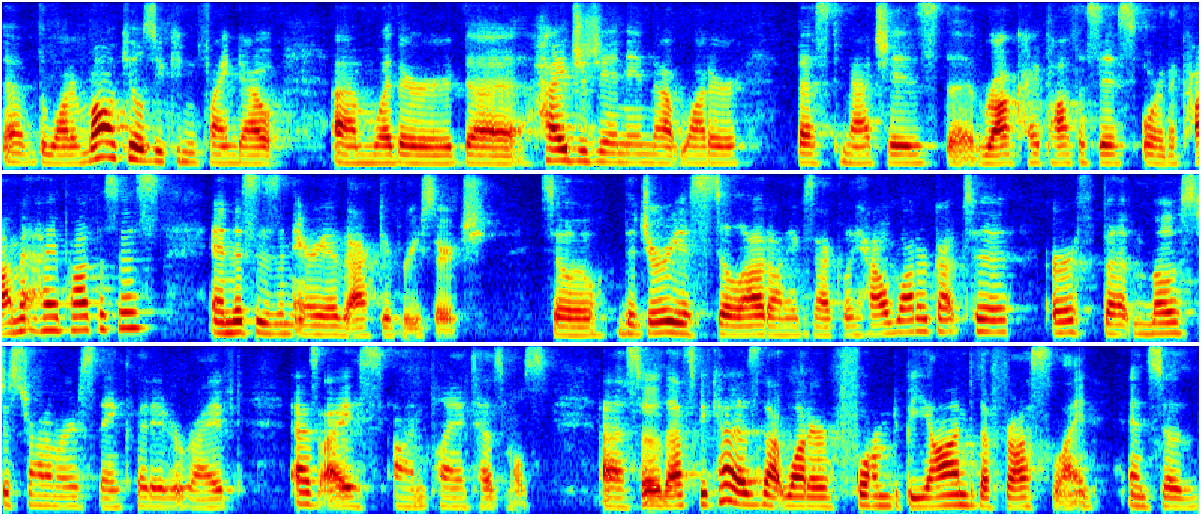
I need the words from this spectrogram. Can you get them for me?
of the water molecules, you can find out um, whether the hydrogen in that water best matches the rock hypothesis or the comet hypothesis. And this is an area of active research. So the jury is still out on exactly how water got to Earth, but most astronomers think that it arrived as ice on planetesimals. Uh, so that's because that water formed beyond the frost line. And so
